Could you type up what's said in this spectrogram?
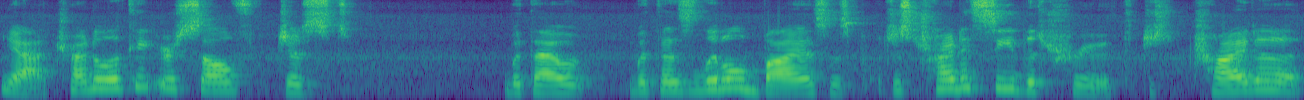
yeah, try to look at yourself just without, with as little bias as, just try to see the truth. Just try to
